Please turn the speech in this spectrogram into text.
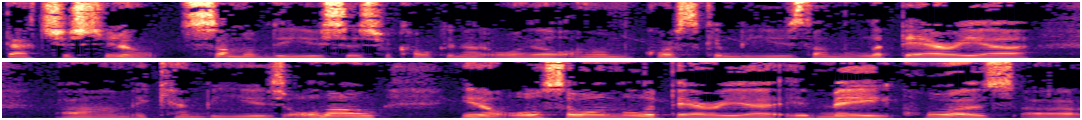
that's just, you know, some of the uses for coconut oil. Um, of course, it can be used on the lip area. Um, it can be used, although, you know, also on the lip area, it may cause uh,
